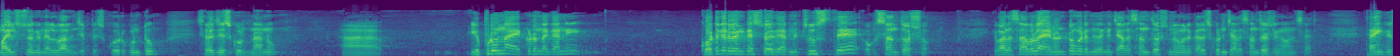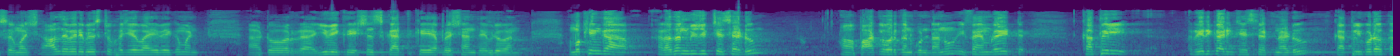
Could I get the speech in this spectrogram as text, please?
మైల్ స్టోన్గా నిలవాలని చెప్పేసి కోరుకుంటూ సెలవు తీసుకుంటున్నాను. ఎప్పుడున్నా ఎక్కడున్నా కానీ కోటగారి వెంకటేశ్వర గారిని చూస్తే ఒక సంతోషం. ఇవాళ సభలో ఆయన ఉంటూ కూడా నిజంగా చాలా సంతోషం మిమ్మల్ని కలుసుకోవడం చాలా సంతోషంగా ఉంది sir. Thank you so much all the very best to Bhaje Vaayu Vegam and to our UV creations Karthikeya Prashanth everyone ముఖ్యంగా రథన్ మ్యూజిక్ చేశాడు. పాటల వరకు అనుకుంటాను. If I'm right Kapil re recording చేసినట్టున్నాడు. కపిల్ కూడా ఒక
